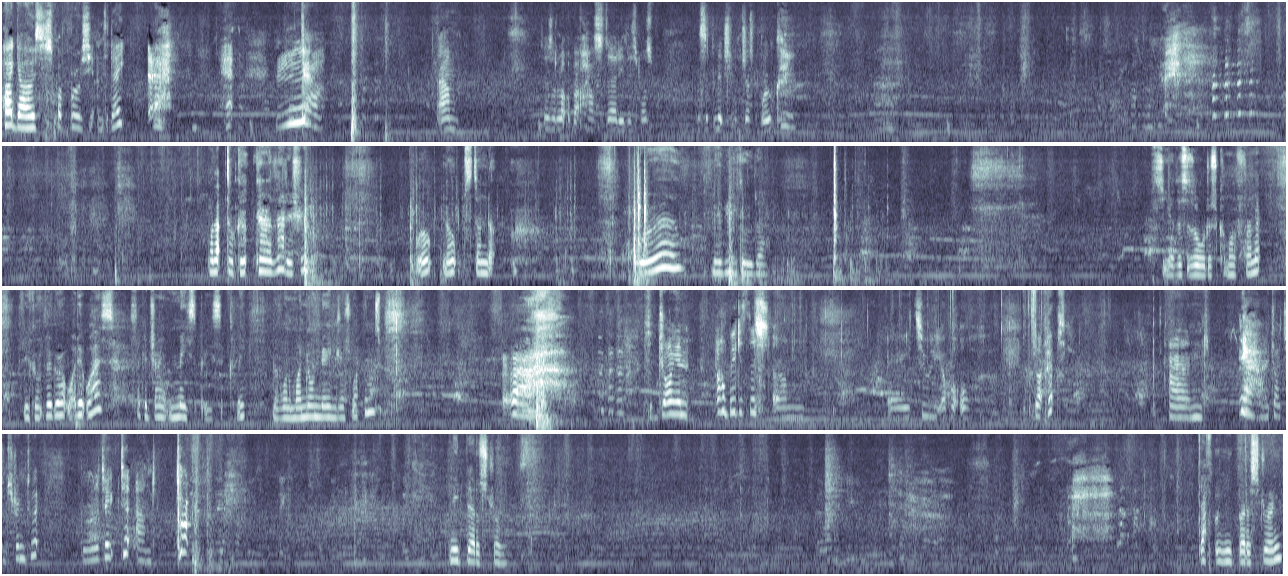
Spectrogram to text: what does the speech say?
Hi guys, this is Bob Bruce here, and today, um, there's a lot about how sturdy this was. This had literally just broken. Well, that took care of that issue. Well, nope, stand up. Well, maybe do that. So yeah, this has all just come off from it. If you can figure out what it was, it's like a giant mace basically. Another one of my non-dangerous weapons. It's a giant. How big is this? Um, a two-liter bottle of Pepsi. And yeah, I tied some string to it, gorilla taped it, and I need better string. Definitely need better string.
